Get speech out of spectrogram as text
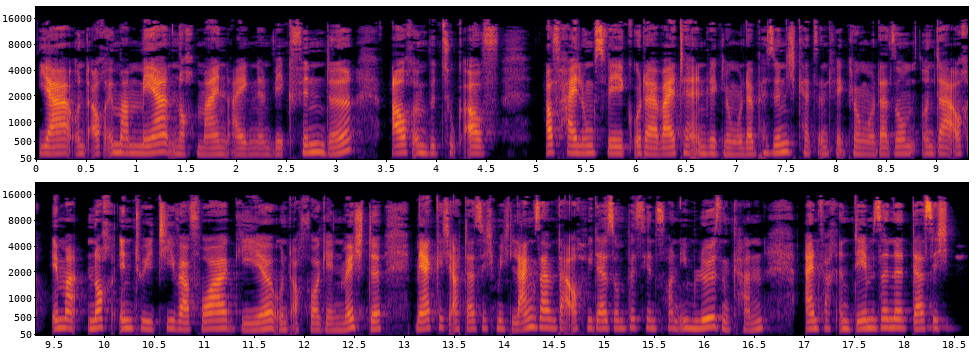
ja, und auch immer mehr noch meinen eigenen Weg finde, auch in Bezug auf auf Heilungsweg oder Weiterentwicklung oder Persönlichkeitsentwicklung oder so und da auch immer noch intuitiver vorgehe und auch vorgehen möchte, merke ich auch, dass ich mich langsam da auch wieder so ein bisschen von ihm lösen kann. Einfach in dem Sinne, dass ich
